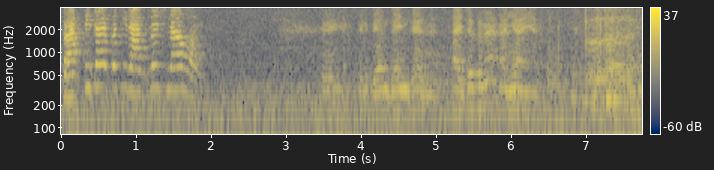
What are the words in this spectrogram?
પ્રાપ્તિ થાય પછી રાગદ્વેષ ના હોય. બેન જૈન છે ને. થાય છે તને? અહિયાં અહીંયા.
